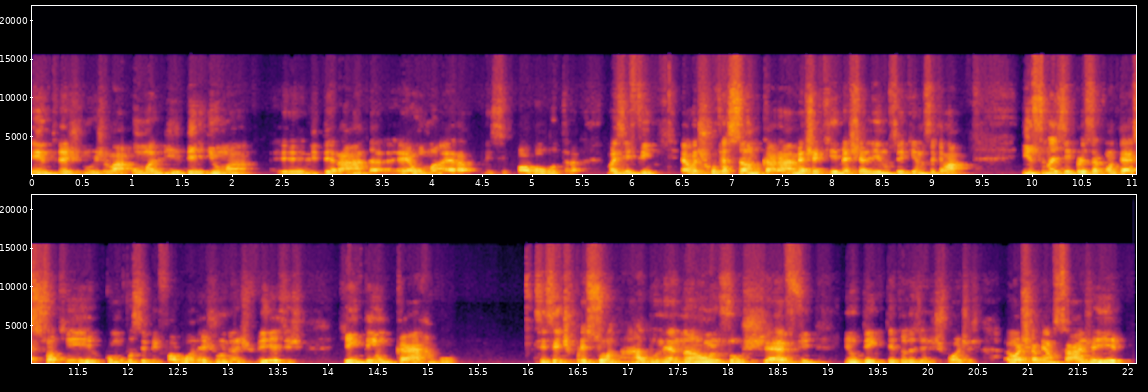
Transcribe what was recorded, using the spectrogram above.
entre as duas lá, uma líder e uma é, liderada, é, uma era a principal, a outra. Mas enfim, elas conversando, cara, ah, mexe aqui, mexe ali, não sei o que, não sei o que lá. Isso nas empresas acontece, só que, como você bem falou, né, Júnior, às vezes, quem tem um cargo se sente pressionado, né? Não, eu sou o chefe, eu tenho que ter todas as respostas. Eu acho que a mensagem aí,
